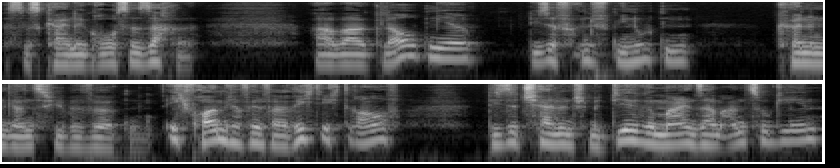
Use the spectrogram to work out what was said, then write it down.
es ist keine große Sache. Aber glaub mir, diese fünf Minuten können ganz viel bewirken. Ich freue mich auf jeden Fall richtig drauf, diese Challenge mit dir gemeinsam anzugehen.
